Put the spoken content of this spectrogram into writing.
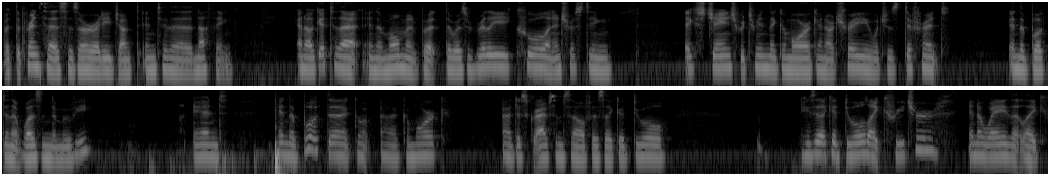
but the princess has already jumped into the nothing, and I'll get to that in a moment. But there was a really cool and interesting exchange between the Gmork and Atreyu, which is different in the book than it was in the movie. And in the book, the uh, uh, describes himself as like a dual. He's like a dual-like creature in a way that, like,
